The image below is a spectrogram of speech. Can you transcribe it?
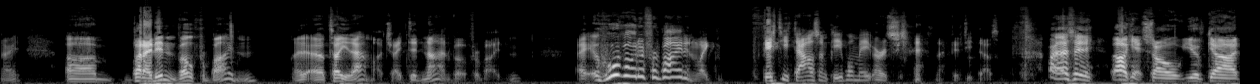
Right. Um, but I didn't vote for Biden. I, will tell you that much. I did not vote for Biden. I, who voted for Biden? Like fifty thousand people, maybe, or not fifty thousand. All right, let's say okay. So you've got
